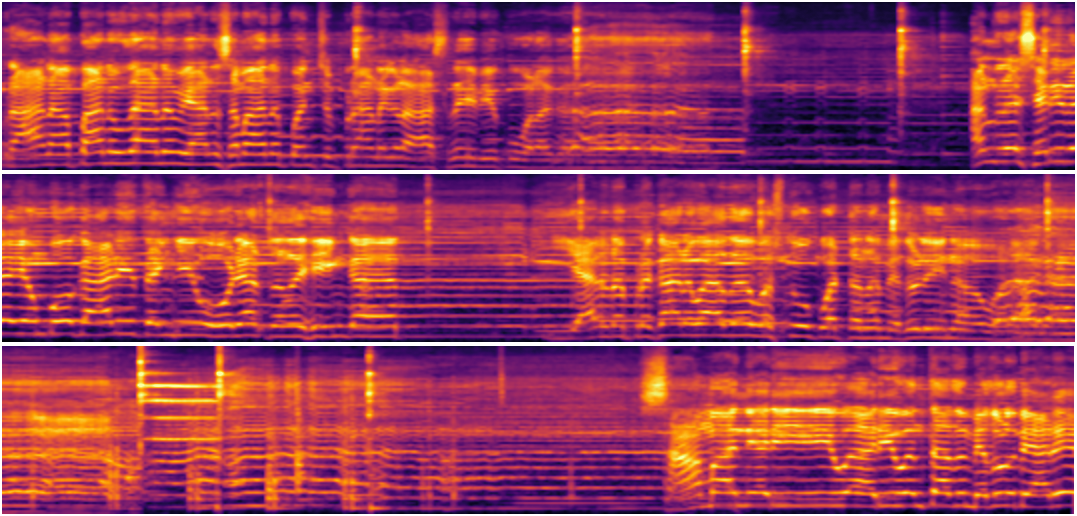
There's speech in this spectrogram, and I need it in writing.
ಪ್ರಾಣಾಪಾನ ಉದಾನ ವ್ಯಾನ ಸಮಾನ, ಪಂಚ ಪ್ರಾಣಗಳ ಆಶ್ರಯ ಬೇಕು ಒಳಗ. ಅಂದ್ರೆ ಶರೀರ ಎಂಬೋ ಗಾಡಿ ತಂಗಿ ಓಡಾಡ್ತದ ಹಿಂಗ. ಎರಡು ಪ್ರಕಾರವಾದ ವಸ್ತು ಕೊಟ್ಟನ ಮೆದುಳಿನ ಒಳಗ. ಸಾಮಾನ್ಯರಿವ ಅದು ಮೆದುಳು ಬ್ಯಾರೆ.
